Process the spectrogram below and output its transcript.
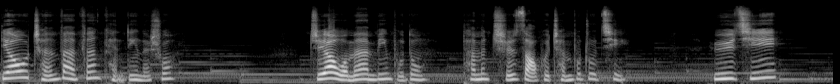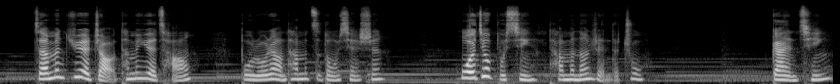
貂蝉万分肯定地说：“只要我们按兵不动，他们迟早会沉不住气。与其咱们越找他们越藏，不如让他们自动现身。我就不信他们能忍得住。感情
